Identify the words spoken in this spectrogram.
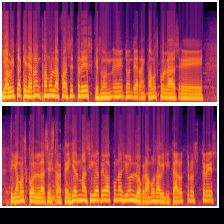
Y ahorita que ya arrancamos la fase 3, que son eh, donde arrancamos con las, eh, digamos, con las estrategias masivas de vacunación, logramos habilitar otros tres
